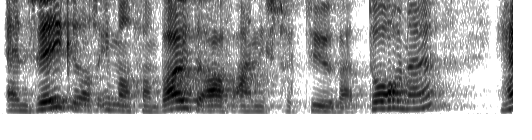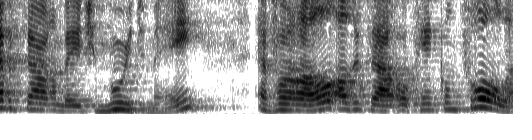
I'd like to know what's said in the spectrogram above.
En zeker als iemand van buitenaf aan die structuur gaat tornen, heb ik daar een beetje moeite mee. En vooral als ik daar ook geen controle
